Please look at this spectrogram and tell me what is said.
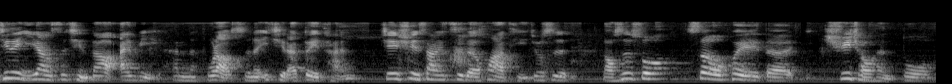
今天一样是请到艾比和胡老师呢一起来对谈，接续上一次的话题，就是老师说社会的需求很多，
